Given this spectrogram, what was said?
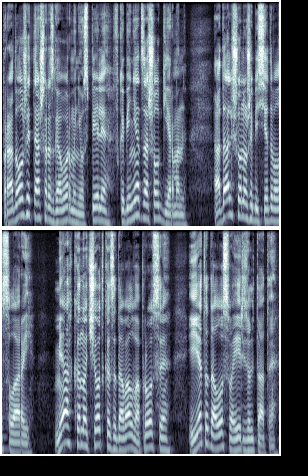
Продолжить наш разговор мы не успели. В кабинет зашел Герман, а дальше он уже беседовал с Ларой. Мягко, но четко задавал вопросы, и это дало свои результаты.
